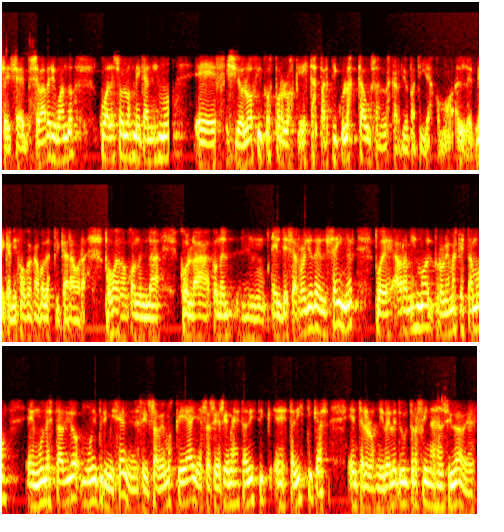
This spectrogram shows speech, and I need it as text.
se, se va averiguando cuáles son los mecanismos eh, fisiológicos por los que estas partículas causan las cardiopatías, como el, mecanismo que acabo de explicar ahora. Pues bueno, con, la, con, la, con el, desarrollo del Alzheimer, pues ahora mismo el problema es que estamos en un estadio muy primigenio, es decir, sabemos que hay asociaciones estadísticas entre los niveles de ultrafinas en ciudades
